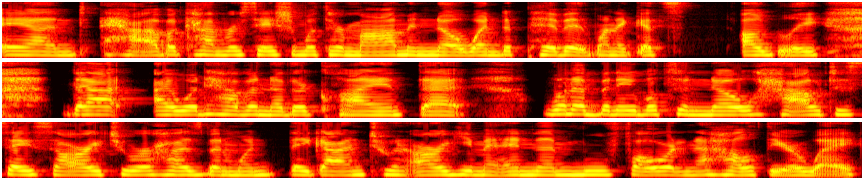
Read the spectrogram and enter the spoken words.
and have a conversation with her mom and know when to pivot when it gets ugly that I would have another client that wouldn't have been able to know how to say sorry to her husband when they got into an argument and then move forward in a healthier way.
